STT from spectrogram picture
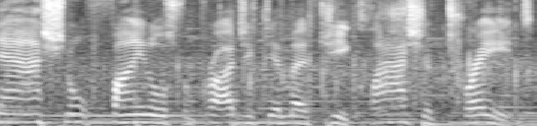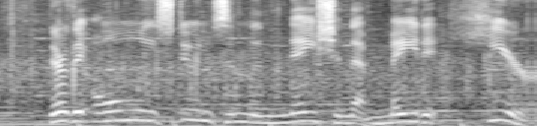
national finals for Project MFG, Clash of Trades. They're the only students in the nation that made it here.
